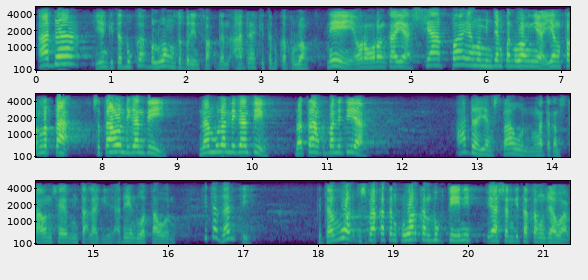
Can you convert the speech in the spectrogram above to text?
Ada yang kita buka peluang untuk berinfak dan ada kita buka peluang. Nih, orang-orang kaya, siapa yang meminjamkan uangnya yang terletak setahun diganti, enam bulan diganti, datang ke panitia. Ada yang setahun mengatakan setahun saya minta lagi, ada yang dua tahun. Kita ganti. Kita buat kesepakatan keluarkan bukti ini biasan kita tanggung jawab.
